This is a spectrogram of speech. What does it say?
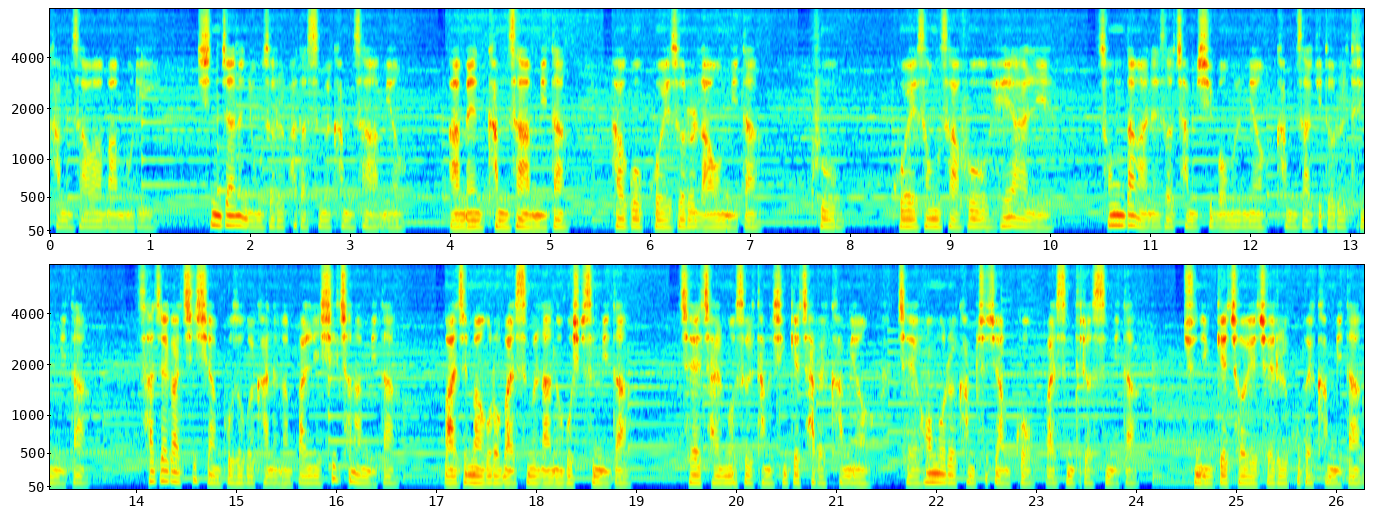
감사와 마무리. 신자는 용서를 받았음을 감사하며 아멘 감사합니다 하고 고해소를 나옵니다. 9. 고해 성사 후 해야 할 일. 성당 안에서 잠시 머물며 감사 기도를 드립니다. 사제가 지시한 보석을 가능한 빨리 실천합니다. 마지막으로 말씀을 나누고 싶습니다. 제 잘못을 당신께 자백하며 제 허물을 감추지 않고 말씀드렸습니다. 주님께 저의 죄를 고백합니다.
